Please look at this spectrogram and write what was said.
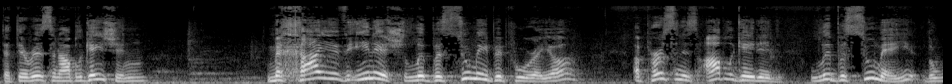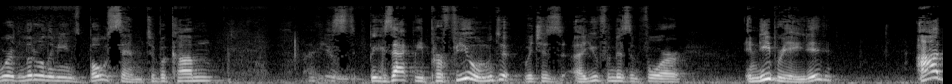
that there is an obligation. Mechayev inish libasume bepuraya. A person is obligated libasume. The word literally means bosem to become perfumed. exactly perfumed, which is a euphemism for inebriated. To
